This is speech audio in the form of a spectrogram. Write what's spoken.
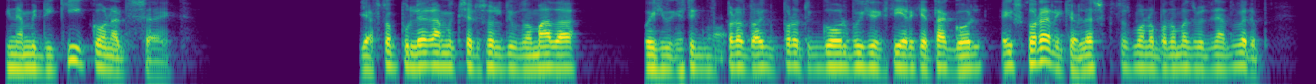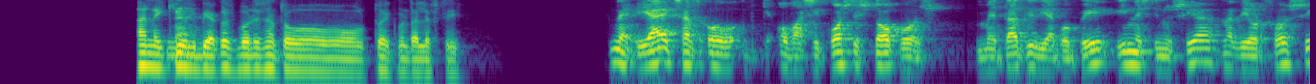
την αμυντική εικόνα της ΑΕΚ. Για αυτό που λέγαμε, ξέρεις, όλη τη βδομάδα που έχει δεχτεί πρώτο, πρώτη γκολ, που έχει δεχτεί αρκετά γκολ. Έχεις σκοράρει κιόλας, εκτός μόνο από το μάτι με την Adverb. Αν εκεί Ναι. ο Ολυμπιακός μπορείς να το, το εκμεταλλευτεί. Ναι, η ΑΕΚ, αυ- ο, ο βασικός της στόχος μετά τη διακοπή είναι στην ουσία να διορθώσει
